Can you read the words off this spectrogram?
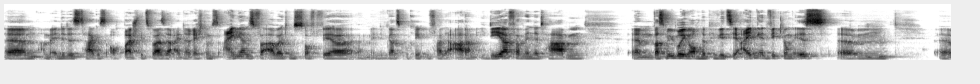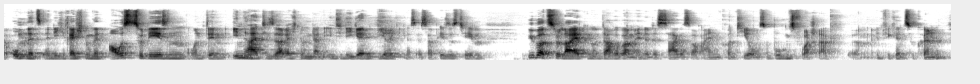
ähm, am Ende des Tages auch beispielsweise eine Rechnungseingangsverarbeitungssoftware, ähm, in dem ganz konkreten Falle Adam IDEA verwendet haben, ähm, was im Übrigen auch eine PwC-Eigenentwicklung ist, ähm, mhm. äh, um letztendlich Rechnungen auszulesen und den Inhalt dieser Rechnung dann intelligent direkt in das SAP-System überzuleiten und darüber am Ende des Tages auch einen Kontierungs- und Buchungsvorschlag ähm, entwickeln zu können.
